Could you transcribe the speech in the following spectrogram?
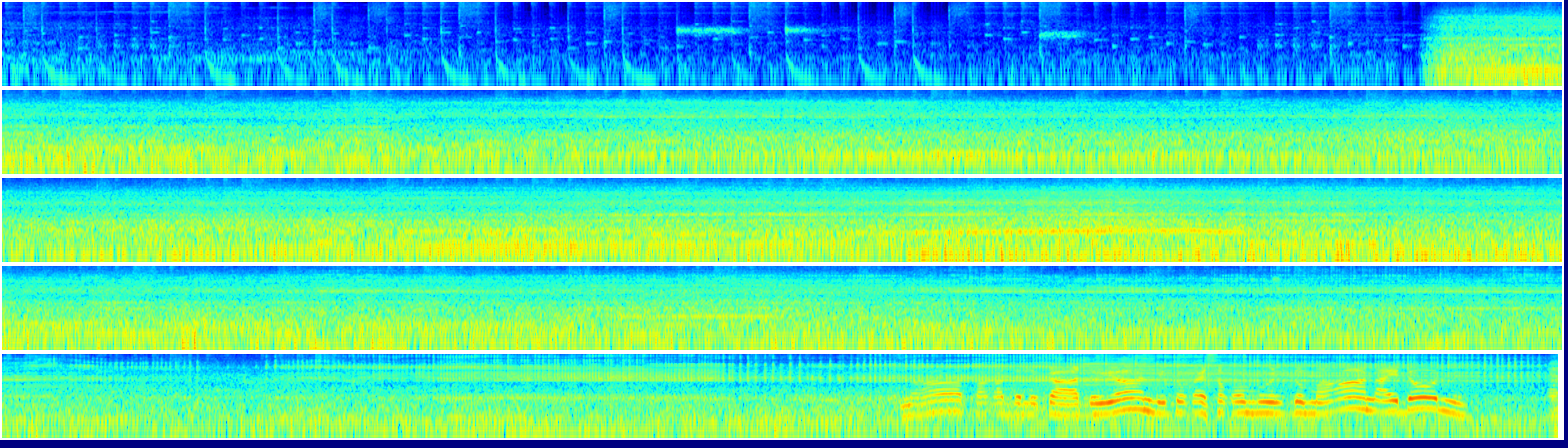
Napakadelikado yan. Dito kayo sa Commonwealth dumaan, idol.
